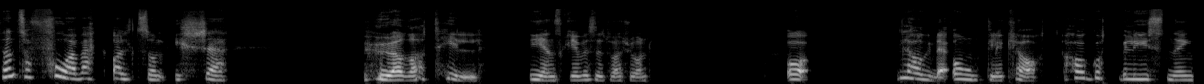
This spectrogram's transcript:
Så få vekk alt som ikke hører til i en skrivesituasjon. Og lag det ordentlig klart. Ha godt belysning.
